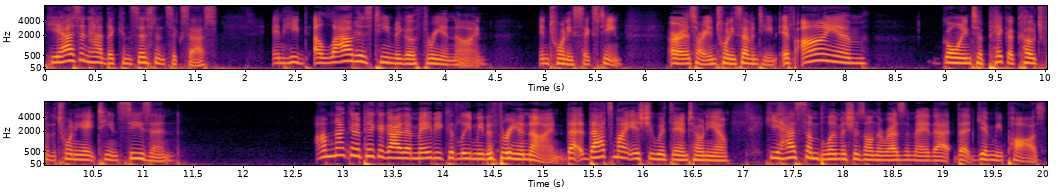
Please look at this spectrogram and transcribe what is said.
He hasn't had the consistent success, and he allowed his team to go three and nine in 2016, or sorry, in 2017. If I am going to pick a coach for the 2018 season, I'm not going to pick a guy that maybe could lead me to three and nine. That that's my issue with Dantonio. He has some blemishes on the resume that that give me pause.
